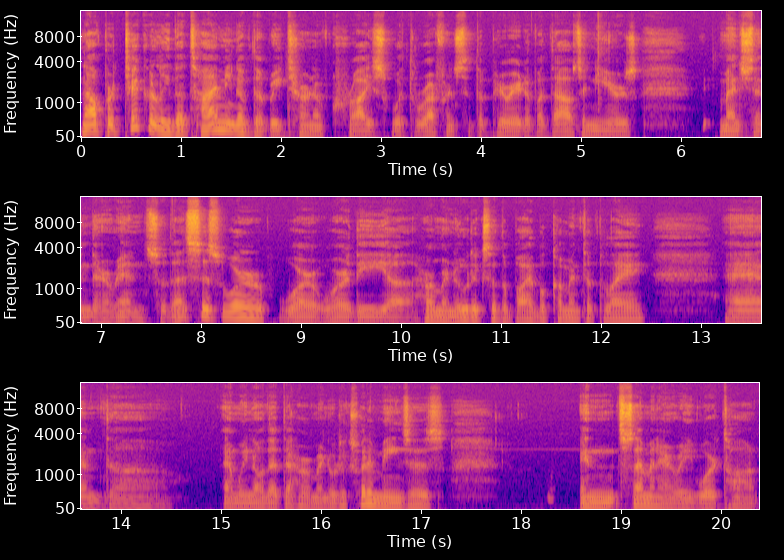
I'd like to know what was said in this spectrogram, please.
Now, particularly the timing of the return of Christ with reference to the period of a thousand years mentioned therein. So this is where where where the uh, hermeneutics of the Bible come into play, and uh, and we know that the hermeneutics, what it means is in seminary, we're taught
